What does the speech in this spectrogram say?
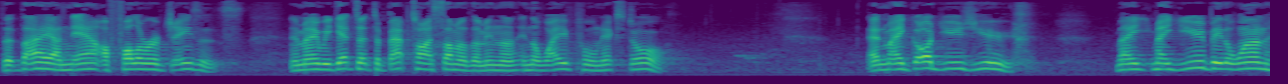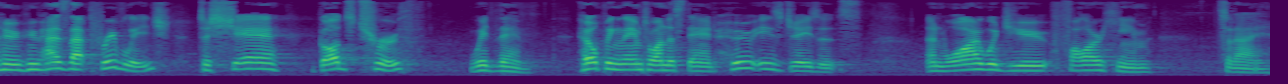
that they are now a follower of Jesus. And may we get to, to baptize some of them in the, in the wave pool next door. And may God use you. May, may you be the one who, who has that privilege to share God's truth with them, helping them to understand who is Jesus and why would you follow him today.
